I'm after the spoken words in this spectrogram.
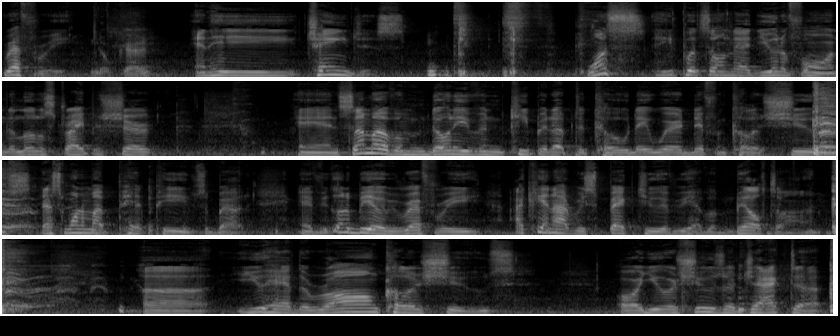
referee. Okay. And he changes. Once he puts on that uniform, the little striped shirt, and some of them don't even keep it up to code. They wear different colored shoes. That's one of my pet peeves about it. And if you're going to be a referee, I cannot respect you if you have a belt on. Uh, you have the wrong colored shoes, or your shoes are jacked up.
